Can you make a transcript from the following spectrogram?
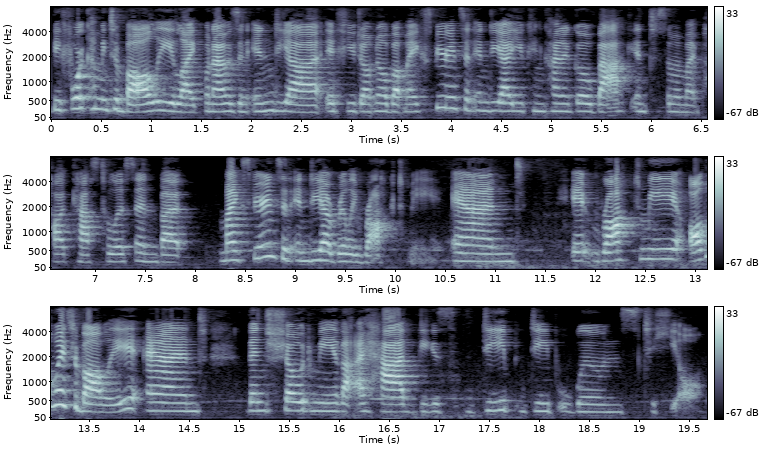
before coming to Bali, like when I was in India, if you don't know about my experience in India, you can kind of go back into some of my podcasts to listen. But my experience in India really rocked me. And it rocked me all the way to Bali and then showed me that I had these deep, deep wounds to heal.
